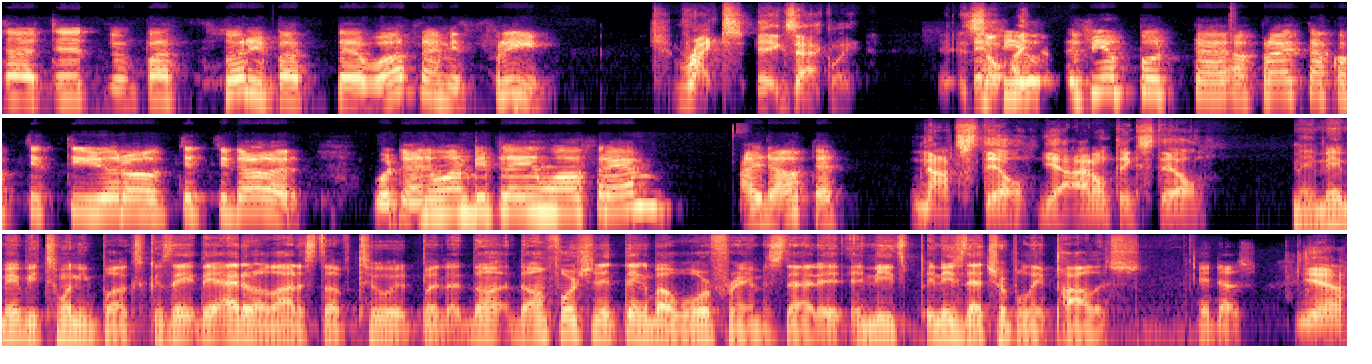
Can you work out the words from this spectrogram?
The, the, but sorry, but the Warframe is free. Right, exactly. So if you if you put uh, a price tag of sixty euro, sixty dollar, would anyone be playing Warframe? I doubt it. Not still. Yeah, I don't think still. Maybe, maybe 20 bucks because they, they added a lot of stuff to it. But the, the unfortunate thing about Warframe is that it, it needs it needs that AAA polish. It does. Yeah,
